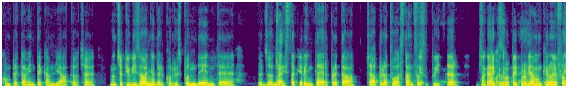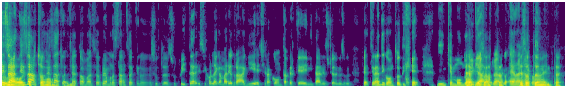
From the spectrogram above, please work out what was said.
completamente cambiato, cioè non c'è più bisogno del corrispondente, del cioè giornalista che reinterpreta. Cioè apri la tua stanza che su Twitter, Cioè magari Thomas, prima eh, o poi proviamo anche noi a farlo una esa volta, esatto, facciamo esatto. cioè Cioè Thomas, apriamo una stanza anche noi su su Twitter e si collega Mario Draghi e ci racconta perché in Italia succede questo. Cioè, ti rendi conto di che di in che mondo eh, viviamo? Cioè, è una co esatto, è una è una cosa esattamente.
